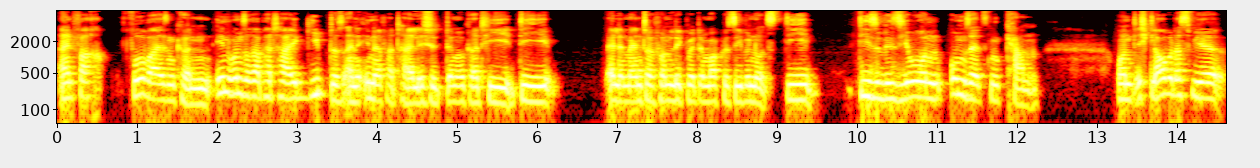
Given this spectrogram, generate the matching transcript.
einfach vorweisen können, in unserer Partei gibt es eine innerparteiliche Demokratie, die Elemente von Liquid Democracy benutzt, die diese Vision umsetzen kann. Und ich glaube, dass wir,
